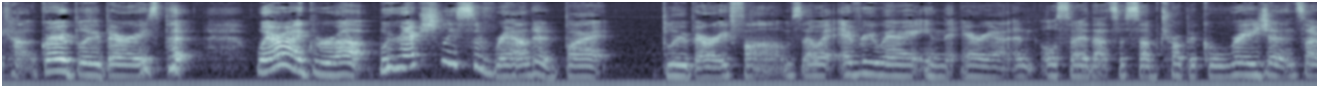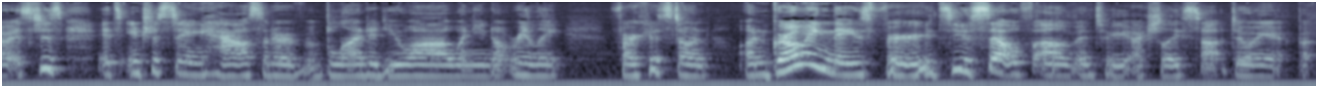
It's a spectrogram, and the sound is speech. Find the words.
can't grow blueberries, but where I grew up, we're actually surrounded by blueberry farms. They were everywhere in the area, and also that's a subtropical region. So it's just it's interesting how sort of blinded you are when you're not really focused on on growing these foods yourself um, until you actually start doing it. But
